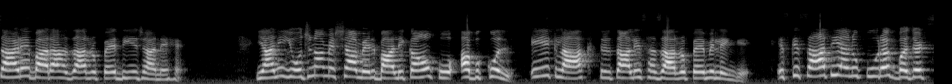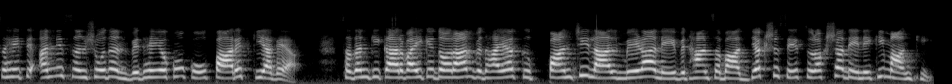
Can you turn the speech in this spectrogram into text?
साढ़े बारह हज़ार रुपए दिए जाने हैं। यानी योजना में शामिल बालिकाओं को अब कुल एक लाख तिरतालीस हज़ार रुपए मिलेंगे। इसके साथ ही अनुपूरक बजट सहित अन्य संशोधन विधेयकों को पारित किया गया। सदन की कार्रवाई के दौरान विधायक पांची लाल मेड़ा ने विधानसभा अध्यक्ष से सुरक्षा देने की मांग की।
